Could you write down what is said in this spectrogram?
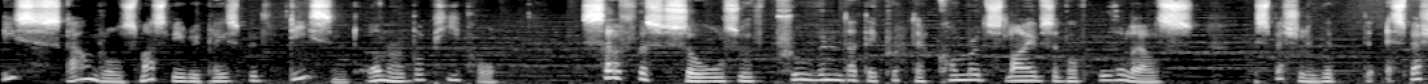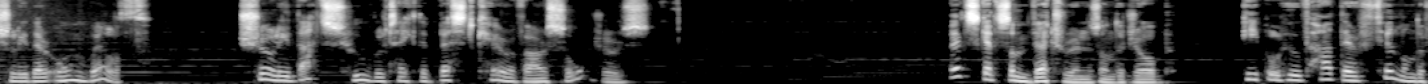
These scoundrels must be replaced with decent, honourable people. Selfless souls who have proven that they put their comrades' lives above all else, especially with the, especially their own wealth. Surely that's who will take the best care of our soldiers. Let's get some veterans on the job. People who've had their fill on the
